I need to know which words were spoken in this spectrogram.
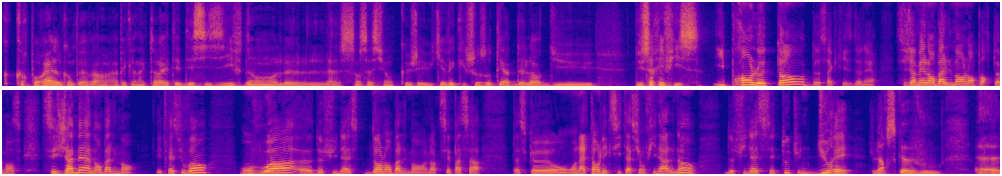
corporel qu'on peut avoir avec un acteur a été décisif dans la sensation que j'ai eue qu'il y avait quelque chose au théâtre de l'ordre du, du sacrifice. Il prend le temps de sa crise de nerfs. C'est jamais l'emballement, l'emportement. C'est jamais un emballement. Et très souvent, on voit euh, De Funès dans l'emballement, alors que c'est pas ça, parce qu'on on attend l'excitation finale. Non, De Funès, c'est toute une durée. Lorsque vous euh,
